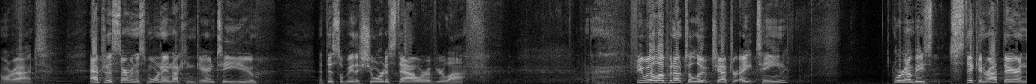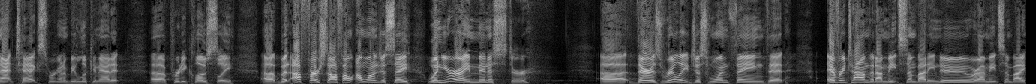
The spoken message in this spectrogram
All right. After the sermon this morning, I can guarantee you that this will be the shortest hour of your life. If you will, open up to Luke chapter 18. We're going to be sticking right there in that text. We're going to be looking at it uh, pretty closely. Uh, but I, first off, I, I want to just say when you're a minister, uh, there is really just one thing that every time that I meet somebody new or I meet somebody,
